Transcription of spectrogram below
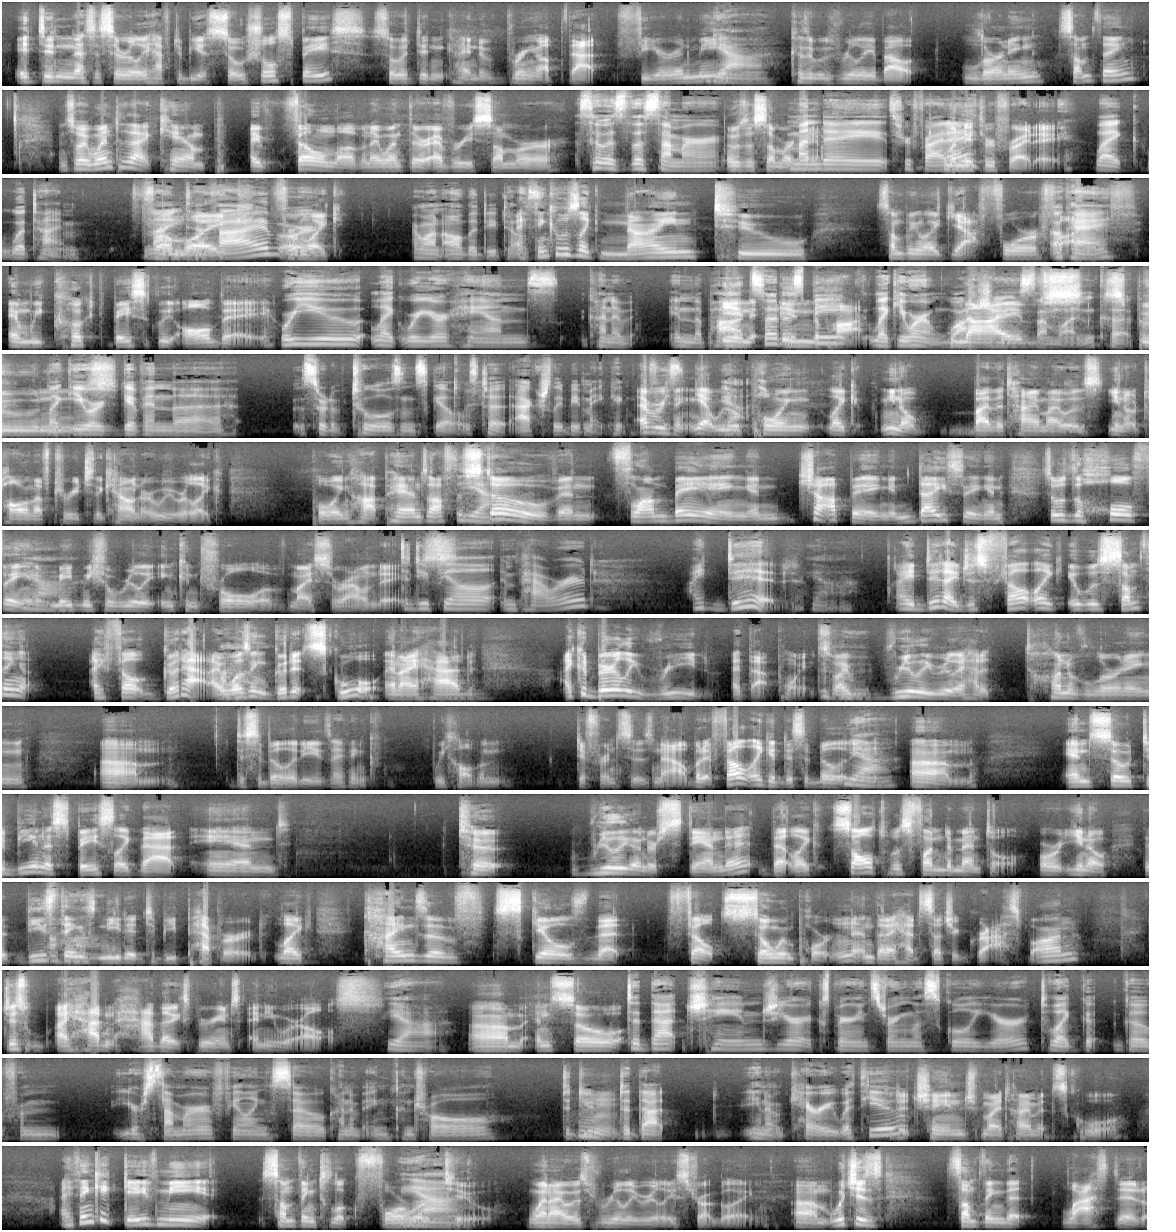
it didn't necessarily have to be a social space, so it didn't kind of bring up that fear in me Yeah. because it was really about learning something. And so I went to that camp. I fell in love and I went there every summer. So it was the summer. It was a summer camp. Monday through Friday. Monday through Friday. like what time? From like five. from or like I want all the details. I think it was like nine to something like yeah four or five, Okay. and we cooked basically all day. Were you like were your hands kind of in the pot, In- so to in the speak? pot. Like you weren't watching Knives, someone cook. spoons. Like you were given the sort of tools and skills to actually be making Everything, yeah. We were pulling like you know by the time I was you know tall enough to reach the counter, we were like pulling hot pans off the Yeah. stove and flambeing and chopping and dicing, and so it was the whole thing. and It made me feel really in control of my surroundings. Did you feel empowered? I did. Yeah. I did. I just felt like it was something I felt good at. I Uh-huh. wasn't good at school, and I had, I could barely read at that point. So Mm-hmm. I really, really had a ton of learning um, disabilities. I think we call them differences now, but it felt like a disability. Yeah. Um, and so to be in a space like that and to really understand it that like salt was fundamental or you know that these things Uh-huh. needed to be peppered like kinds of skills that felt so important and that I had such a grasp on just I hadn't had that experience anywhere else Yeah. um, and so Did that change your experience during the school year to like go from your summer feeling so kind of in control? Did you did that you know carry with you? Did it change my time at school I think it gave me something to look forward Yeah. to when I was really really struggling um, which is something that lasted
